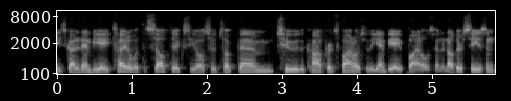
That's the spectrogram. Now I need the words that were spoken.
He's got an NBA title with the Celtics. He also took them to the conference finals or the NBA finals in another season.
